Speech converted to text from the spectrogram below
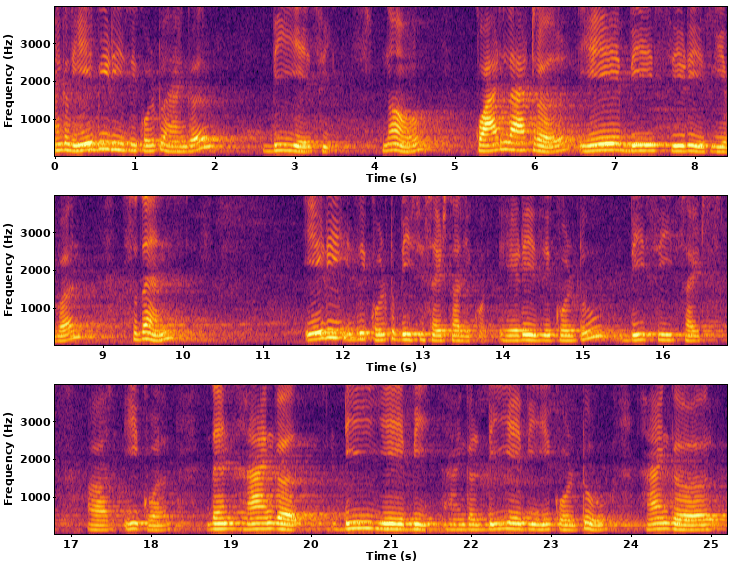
angle ABD is equal to angle BAC now quadrilateral ABCD is given so then AD is equal to BC sides are equal AD is equal to BC sides are equal then angle DAB angle DAB equal to angle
